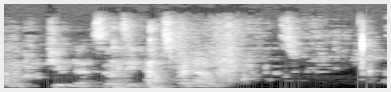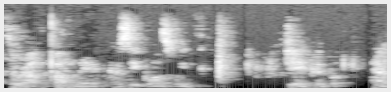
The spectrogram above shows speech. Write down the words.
go with Judah. So is it now spread out throughout the family? Because it was with Jacob, but now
